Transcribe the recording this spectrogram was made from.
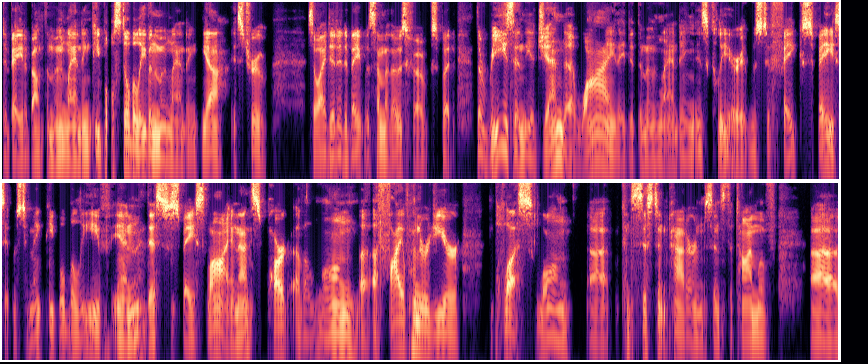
debate about the moon landing. People still believe in the moon landing. Yeah, it's true. So I did a debate with some of those folks. But the reason, the agenda, why they did the moon landing is clear. It was to fake space. It was to make people believe in this space lie. And that's part of a long, a 500 year plus long, uh, consistent pattern since the time of uh,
